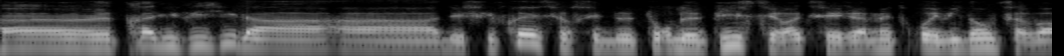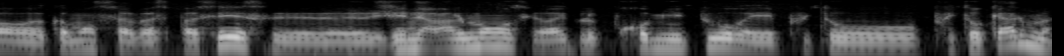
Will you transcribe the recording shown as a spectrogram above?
Euh, très difficile à, déchiffrer sur ces deux tours de piste. C'est vrai que c'est jamais trop évident de savoir euh, comment ça va se passer. C'est- Généralement, c'est vrai que le premier tour est plutôt plutôt calme.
